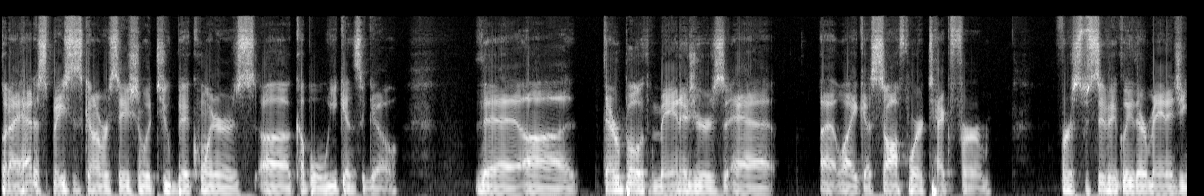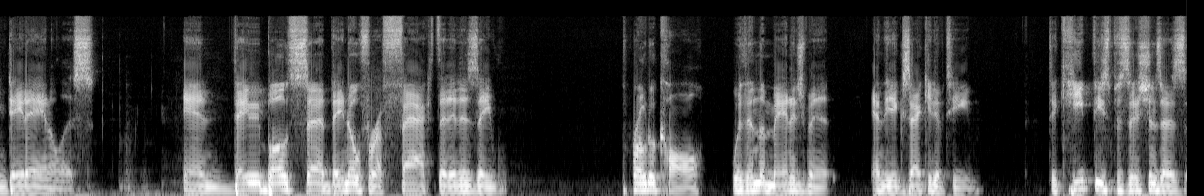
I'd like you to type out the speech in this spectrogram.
but I had a spaces conversation with two Bitcoiners uh, a couple weekends ago that uh, they're both managers at, at like a software tech firm for specifically they're managing data analysts. And they both said they know for a fact that it is a protocol within the management and the executive team to keep these positions as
